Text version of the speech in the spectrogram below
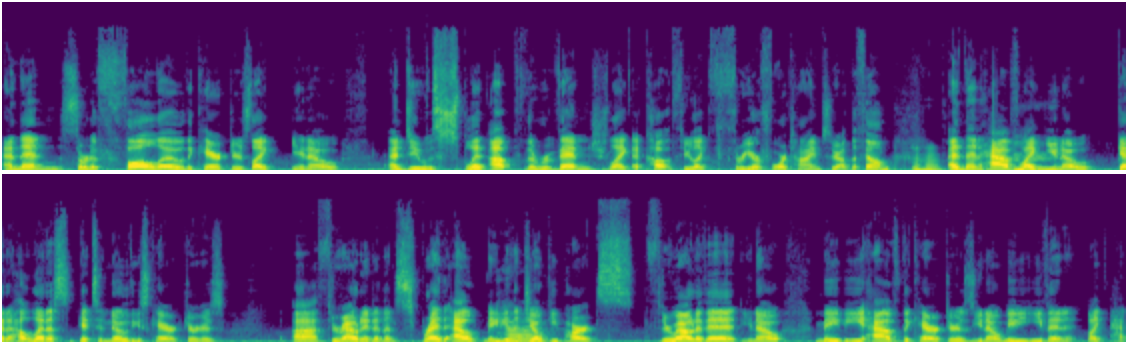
and then sort of follow the characters like you know and do split up the revenge like a cut through like three or four times throughout the film. Mm-hmm. And then have like mm-hmm. you know get it let us get to know these characters uh, throughout it and then spread out maybe Yeah. the jokey parts throughout of it you know maybe have the characters you know maybe even like ha-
